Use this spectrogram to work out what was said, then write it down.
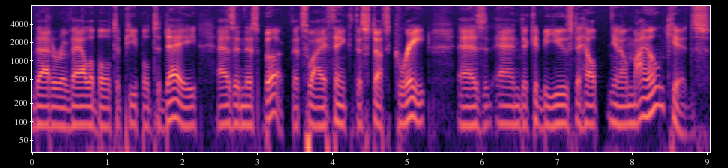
that are available to people today as in this book that's why i think this stuff's great as and it could be used to help you know my own kids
